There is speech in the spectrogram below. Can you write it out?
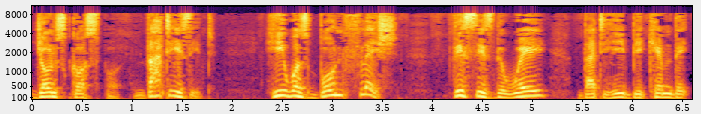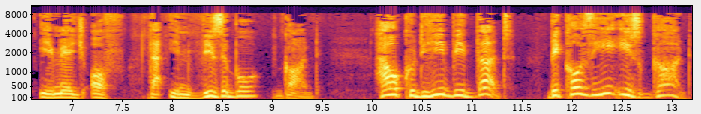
John's gospel, that is it. He was born flesh. This is the way that he became the image of the invisible God. How could he be that? Because he is God.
